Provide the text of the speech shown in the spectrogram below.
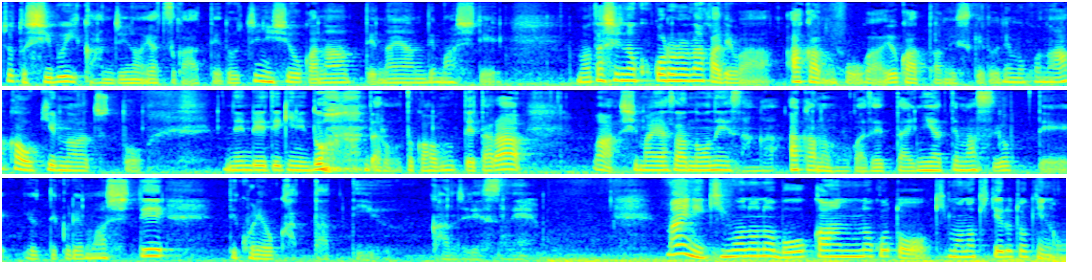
ちょっと渋い感じのやつがあってどっちにしようかなって悩んでまして私の心の中では赤の方が良かったんですけどでもこの赤を着るのはちょっと年齢的にどうなんだろうとか思ってたら、まあ、島屋さんのお姉さんが赤の方が絶対似合ってますよって言ってくれましてでこれを買ったっていう感じですね。前に着物の防寒のこと着物着てる時の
